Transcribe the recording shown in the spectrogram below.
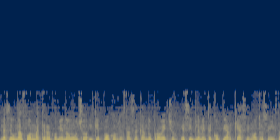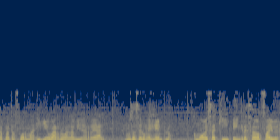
La segunda forma que recomiendo mucho y que pocos le están sacando provecho es simplemente copiar qué hacen otros en esta plataforma y llevarlo a la vida real. Vamos a hacer un ejemplo. Como ves aquí he ingresado a Fiverr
